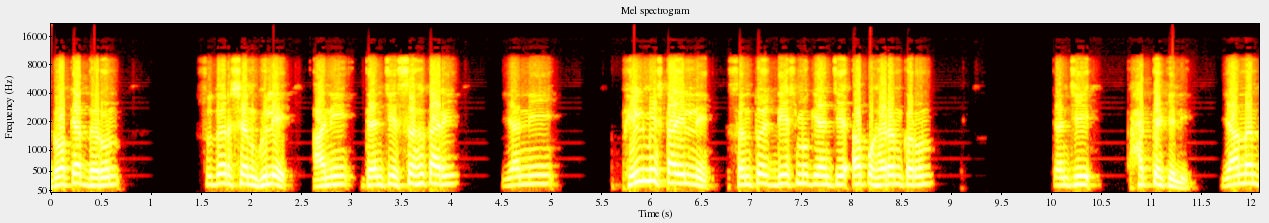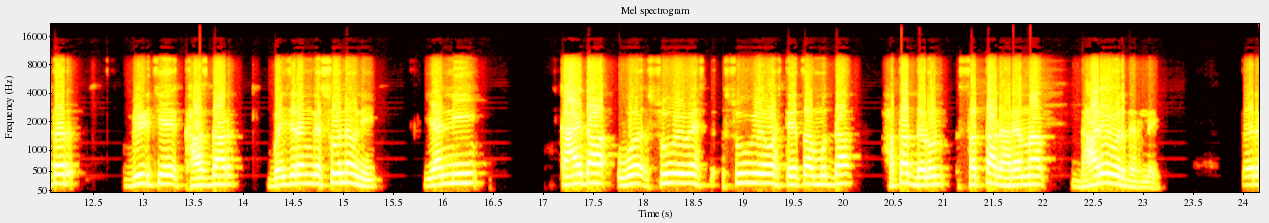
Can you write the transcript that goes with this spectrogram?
डोक्यात धरून सुदर्शन घुले आणि त्यांचे सहकारी यांनी फिल्मी स्टाईलने संतोष देशमुख यांचे अपहरण करून त्यांची हत्या केली. यानंतर बीडचे खासदार बजरंग सोनवणे यांनी कायदा व सुव्यवस्थ सुव्यवस्थेचा मुद्दा हातात धरून सत्ताधाऱ्यांना धारेवर धरले. तर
